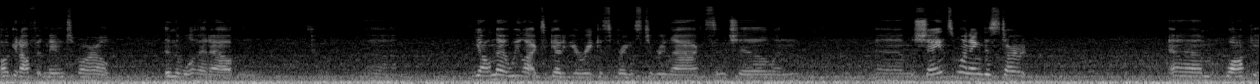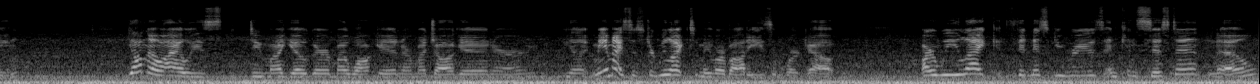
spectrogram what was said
I'll get off at noon tomorrow, and then we'll head out. And um, y'all know we like to go to Eureka Springs to relax and chill. And um, Shane's wanting to start um, walking y'all know I always do my yoga or my walking or my jogging or you know, me and my sister we like to move our bodies and work out. Are we like fitness gurus and consistent? No,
